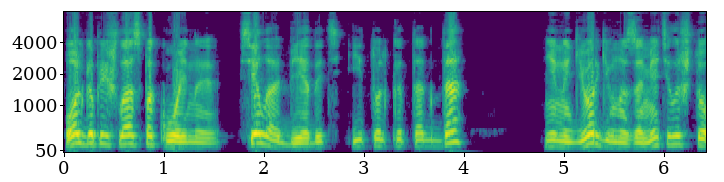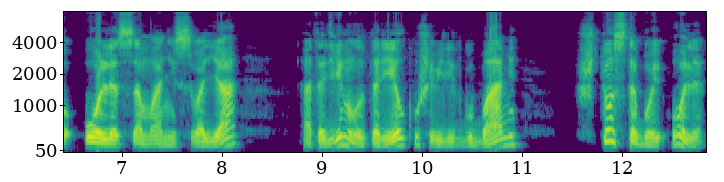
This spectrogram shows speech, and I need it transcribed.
Ольга пришла спокойная, села обедать, и только тогда Нина Георгиевна заметила, что Оля сама не своя, отодвинула тарелку, шевелит губами. «Что с тобой, Оля?»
